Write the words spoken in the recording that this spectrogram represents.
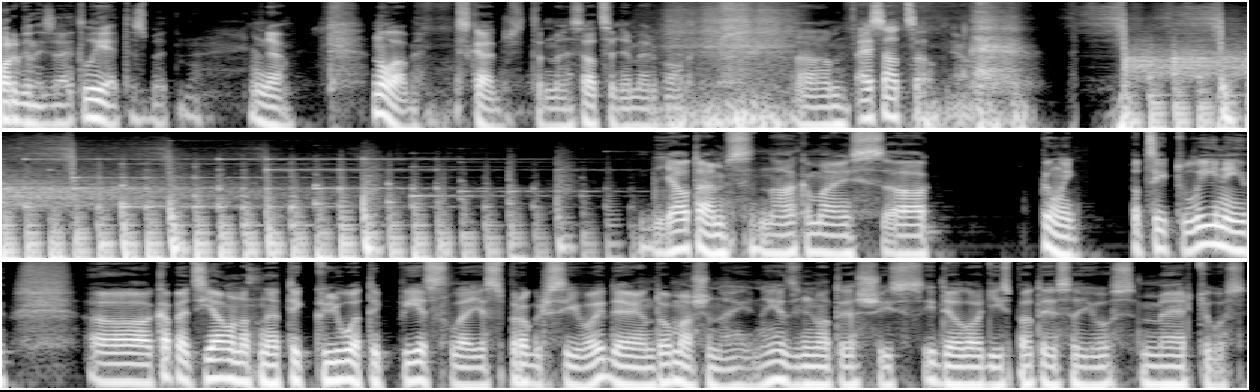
organizēt lietas. Bet, nu. Jā. Nu, labi, skaidrs. Tad mēs atceļam Airbaltu. Um, es atcēlu. Jautājums nākamais. Uh, pilnīgi pa citu līniju. Uh, kāpēc jaunatnē tik ļoti pieslēdzas progresīvo ideju un domāšanai, neiedziļinoties šīs ideoloģijas patiesajos mērķos?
